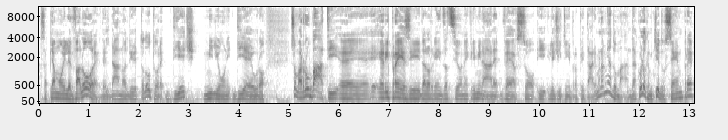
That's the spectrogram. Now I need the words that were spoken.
sappiamo il valore del danno al diritto d'autore, 10 milioni di euro insomma rubati eh, e ripresi dall'organizzazione criminale verso i legittimi proprietari. Ma la mia domanda, quello che mi chiedo sempre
